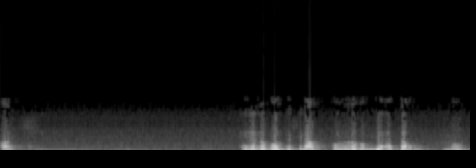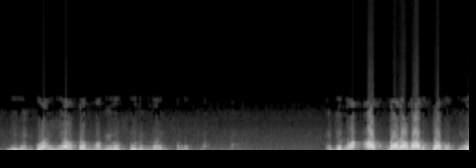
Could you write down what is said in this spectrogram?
হজ। এই জন্য বলতেছিলাম, কুল্লুহুম এই জন্য আপনার আমার যাবতীয়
